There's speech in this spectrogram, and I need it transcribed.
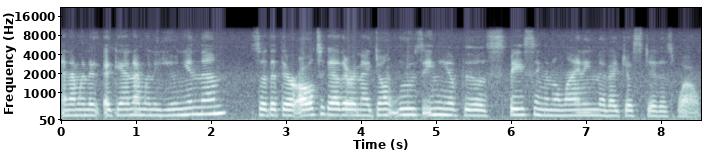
and I'm going to again I'm going to union them so that they're all together and I don't lose any of the spacing and aligning that I just did as well.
